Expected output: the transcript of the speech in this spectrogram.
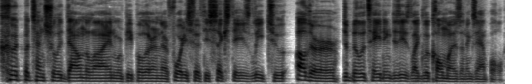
could potentially down the line when people are in their 40s 50s 60s lead to other debilitating disease like glaucoma as an example.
